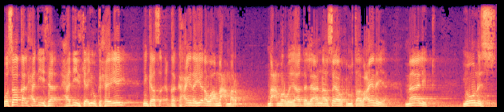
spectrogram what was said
wasaaqa alxadiia xadiidkii ayuu kaxeeyey ninkaas kaxaynayana waa macmar macmar wey hadda lanna isagaa wuxuu mutaabacaynaya maalik yunis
